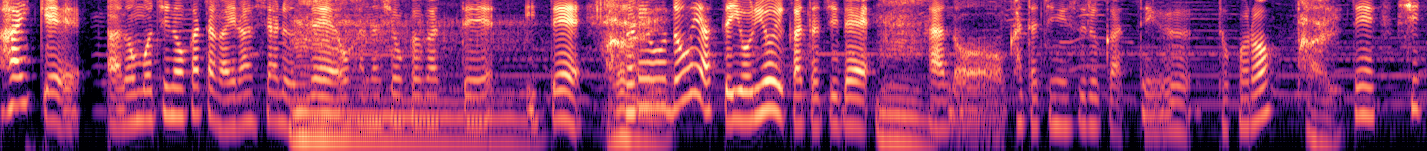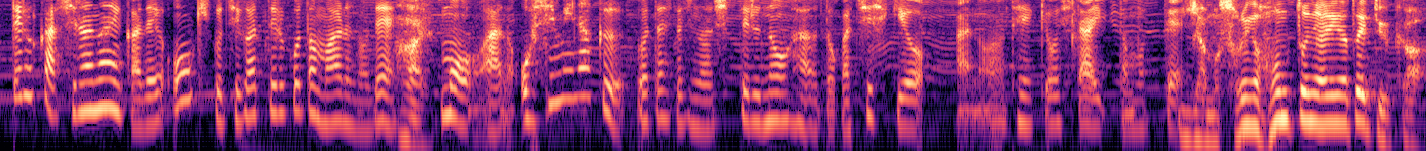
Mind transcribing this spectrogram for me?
背景あのお持ちの方がいらっしゃるんでお話を伺っていて、はい、それをどうやってより良い形であの形にするかっていうところ、はい、で知ってるか知らないかで大きく違っていることもあるので、はい、もうあの惜しみなく私たちの知ってるノウハウとか知識をあの提供したいと思って。いやもうそれが本当にありがたいというか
